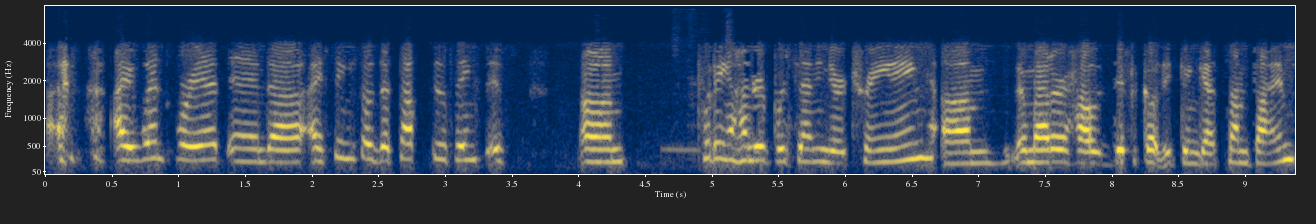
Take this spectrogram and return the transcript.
I, I went for it, and uh, I think so. The top two things is um, putting 100% in your training, um, no matter how difficult it can get sometimes.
